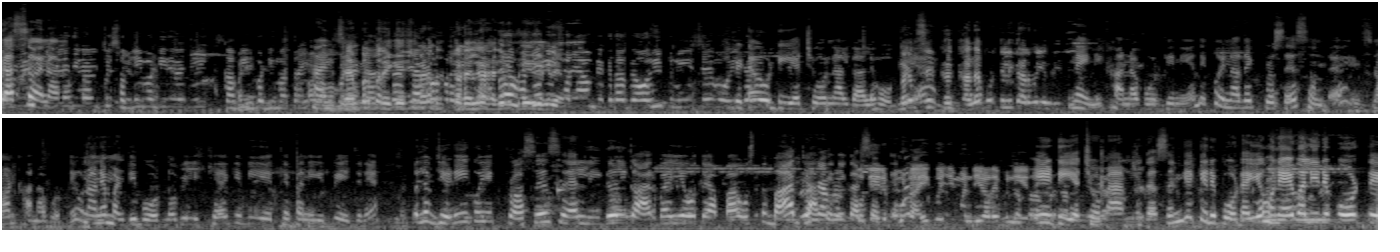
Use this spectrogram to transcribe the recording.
ਦੱਸੋ ਇਹਨਾਂ ਨੂੰ। ਸਬਜ਼ੀ ਮੰਡੀ ਦੇ ਵਿੱਚ ਵੀ ਕਾਫੀ ਵੱਡੀ ਮਾਤਰਾ ਵਿੱਚ ਹਾਂਜੀ। ਸੈਂਪਲ ਭਰੇ ਗਏ ਜੀ ਮੈਡਮ ਤੁਹਾਡੇ ਲਈ ਹਜੇ ਵੀ ਵਿਕ ਰਿਹਾ ਸ਼ਰੇਆਮ ਵਿਕਦਾ ਪਿਆ ਉਹੀ ਪਨੀਰ ਸੇਮ ਉਹੀ ਬੇਟਾ ਉਹ ਡੀਐਚਓ ਨਾਲ ਗੱਲ ਹੋ ਗਈ ਮੈਡਮ ਸਿਰਫ ਖਾਣਾ ਪੂਰਤੀ ਲਈ ਕਾਰਵਾਈ ਹੁੰਦੀ ਨਹੀਂ ਨਹੀਂ ਖਾਣਾ ਪੂਰਤੀ ਨਹੀਂ ਹੈ। ਦੇਖੋ ਇਹਨਾਂ ਦਾ ਇੱਕ ਪ੍ਰੋਸੈਸ ਹੁੰਦਾ ਹੈ। ਇਟਸ ਨਾਟ ਖਾਣਾ ਪੂਰਤੀ। ਉਹਨਾਂ ਨੇ ਮੰਡੀ ਬੋਰਡ ਨੂੰ ਵੀ ਲਿਖਿਆ ਹੈ ਕਿ ਵੀ ਇਹ ਇੱਥੇ ਪਨੀਰ ਭੇਜ ਰਹੇ ਆ। ਮਤਲਬ ਜਿਹੜੀ ਕੋਈ ਇੱਕ ਪ੍ਰੋਸੈਸ ਹੈ ਲੀਗਲ ਕਾਰਵਾਈ ਹੈ ਉਹ ਤੇ ਆਪਾਂ ਉਸ ਤੋਂ ਬਾਅਦ ਜਾ ਕੇ ਨਹੀਂ ਕਰ ਸਕਦੇ ਰਿਪੋਰਟ ਆਈ ਕੋਈ ਜੀ ਮੰਡੀ ਵਾਲੇ ਪਨੀਰ ਦੀ ਇਹ ਡੀਐਚਓ ਮੈਮ ਨੂੰ ਦੱਸਣਗੇ ਕਿ ਰਿਪੋਰਟ ਆਈ ਹੈ? ਹੁਣ ਇਹ ਵਾਲੀ ਰਿਪੋਰਟ ਤੇ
